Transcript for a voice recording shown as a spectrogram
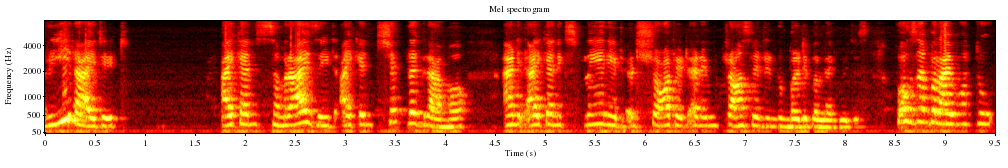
rewrite it. I can summarize it. I can check the grammar and I can explain it and short it and translate it into multiple languages. For example, I want to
